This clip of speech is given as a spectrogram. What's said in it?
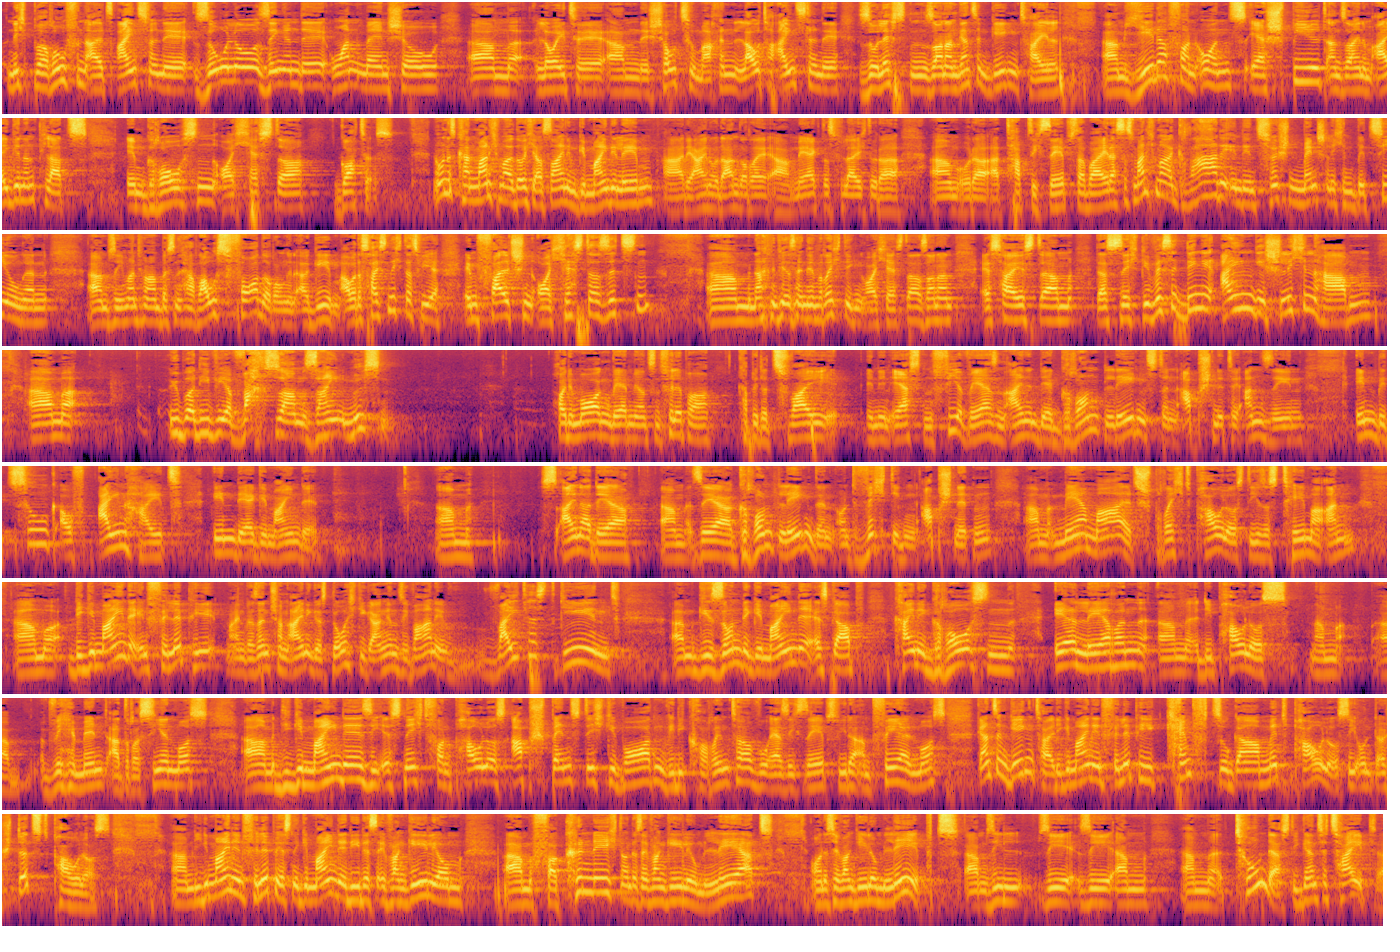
nicht berufen als einzelne solo singende One-Man-Show ähm, Leute ähm, eine Show zu machen, lauter einzelne Solisten, sondern ganz im Gegenteil. Ähm, jeder von uns, er spielt an seinem eigenen Platz im großen Orchester Gottes. Nun, es kann manchmal durchaus sein im Gemeindeleben, äh, der eine oder andere merkt das vielleicht oder, ähm, oder ertappt sich selbst dabei, dass es manchmal gerade in den zwischenmenschlichen Beziehungen ähm, sich manchmal ein bisschen Herausforderungen ergeben. Aber das heißt nicht, dass wir im falschen Orchester sitzen, ähm, nein, wir sind im richtigen Orchester, sondern es heißt, ähm, dass sich gewisse Dinge eingeschlichen haben, ähm, über die wir wachsam sein müssen. Heute Morgen werden wir uns in Philippa Kapitel 2 in den ersten vier Versen einen der grundlegendsten Abschnitte ansehen in Bezug auf Einheit in der Gemeinde. Ähm, es ist einer der ähm, sehr grundlegenden und wichtigen Abschnitten. Ähm, mehrmals spricht Paulus dieses Thema an. Ähm, die Gemeinde in Philippi, ich wir sind schon einiges durchgegangen, sie war eine weitestgehend ähm, gesunde Gemeinde. Es gab keine großen Irrlehren, ähm, die Paulus ähm, äh, vehement adressieren muss. Ähm, die Gemeinde, sie ist nicht von Paulus abspenstig geworden wie die Korinther, wo er sich selbst wieder empfehlen muss. Ganz im Gegenteil, die Gemeinde in Philippi kämpft sogar mit Paulus, sie unterstützt Paulus. Ähm, die Gemeinde in Philippi ist eine Gemeinde, die das Evangelium ähm, verkündigt und das Evangelium lehrt und das Evangelium lebt. Ähm, sie sie, sie tun das die ganze Zeit.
